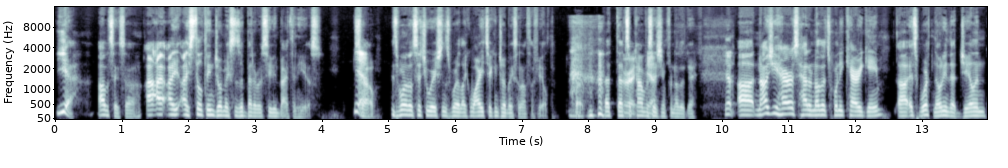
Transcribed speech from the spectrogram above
Yeah, I would say so. I I I still think Joe Mixon's a better receiving back than he is. Yeah. So it's one of those situations where like, why are you taking Joe Mixon off the field? But that, that's Right, a yeah. conversation for another day. Yep. Uh, Najee Harris had another 20 carry game. Uh, it's worth noting that Jalen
